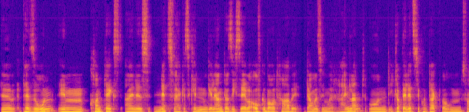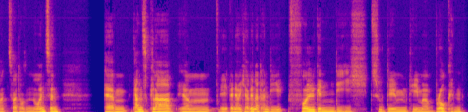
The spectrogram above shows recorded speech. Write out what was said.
Person im Kontext eines Netzwerkes kennengelernt, das ich selber aufgebaut habe, damals im Rheinland. Und ich glaube, der letzte Kontakt war um 2019. Ähm, ganz klar, ähm, wenn ihr euch erinnert an die Folgen, die ich zu dem Thema Broken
